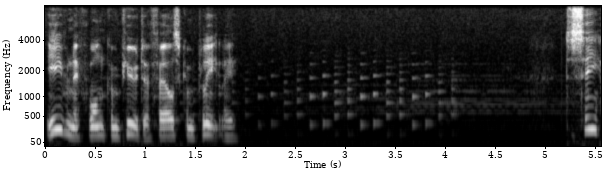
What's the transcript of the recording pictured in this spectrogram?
even if one computer fails completely. To see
